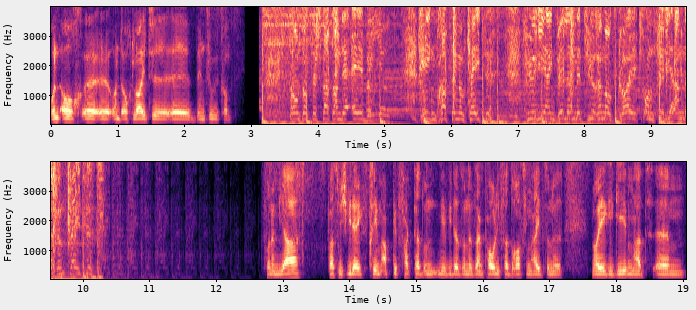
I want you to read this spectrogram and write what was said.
und auch, äh, und auch Leute äh, hinzugekommen. Sound aus der Stadt an der Elbe, Regen, Prasseln und Kälte. Für die ein Wille mit Türen aus Gold und für die anderen Zelte. Von einem Jahr, was mich wieder extrem abgefuckt hat und mir wieder so eine St. Pauli-Verdrossenheit, so eine neue gegeben hat. Ähm,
